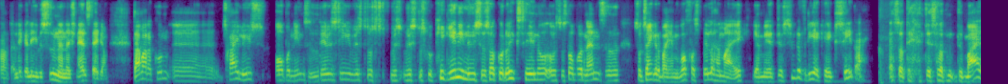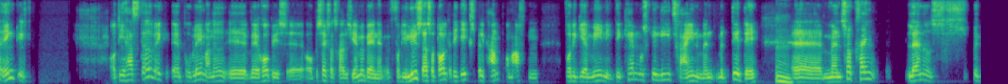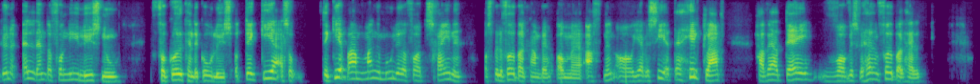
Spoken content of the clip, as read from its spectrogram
der ligger lige ved siden af Nationalstadion, der var der kun øh, tre lys over på den ene side. Det vil sige, hvis du, hvis, hvis du skulle kigge ind i lyset, så kunne du ikke se noget, og hvis du står på den anden side, så tænker du bare, jamen hvorfor spiller han mig ikke? Jamen det er simpelthen fordi, jeg kan ikke se dig. Altså det, det, er, sådan, det er meget enkelt. Og de har stadigvæk øh, problemer ned øh, ved HB's øh, og 36 hjemmebane, fordi lyset er så dårligt, at de kan ikke spille kamp om aftenen, hvor det giver mening. Det kan måske lige træne, men, men det er det. Mm. Øh, men så kring landet begynde, alle dem, der får nye lys nu, får godkendt det gode lys. Og det giver, altså, det giver bare mange muligheder for at træne og spille fodboldkampe om øh, aftenen. Og jeg vil sige, at der helt klart har været dage, hvor hvis vi havde en fodboldhal,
